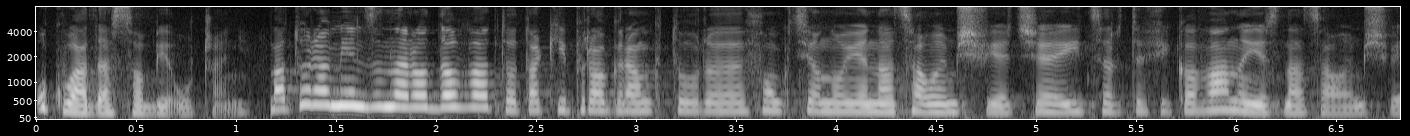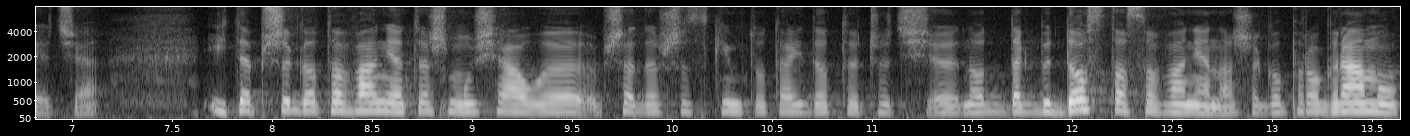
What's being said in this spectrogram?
układa sobie uczeń. Matura międzynarodowa to taki program, który funkcjonuje na całym świecie i certyfikowany jest na całym świecie. I te przygotowania też musiały przede wszystkim tutaj dotyczyć e, no, jakby dostosowania naszego programu.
